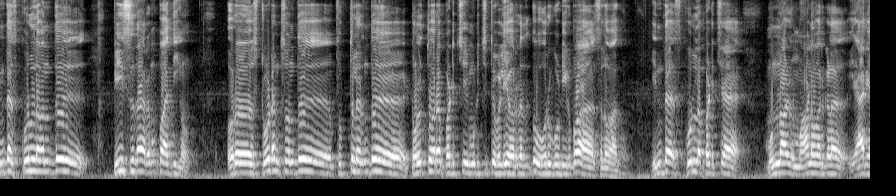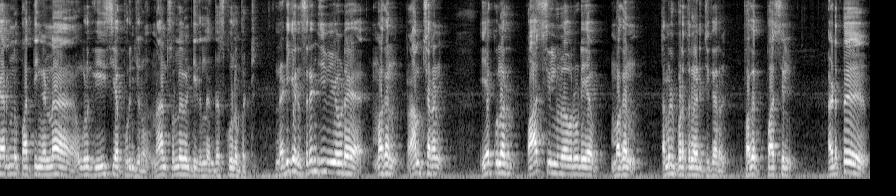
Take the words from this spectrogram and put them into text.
இந்த ஸ்கூலில் வந்து ஃபீஸு தான் ரொம்ப அதிகம். ஒரு ஸ்டூடெண்ட்ஸ் வந்து ஃபிஃப்த்துலேருந்து டுவெல்த் வரை படித்து முடிச்சுட்டு வெளியே வர்றதுக்கு ஒரு கோடி ரூபா செலவாகும். இந்த ஸ்கூலில் படித்த முன்னாள் மாணவர்களை யார் யாருன்னு பார்த்தீங்கன்னா உங்களுக்கு ஈஸியாக புரிஞ்சிடும் நான் சொல்ல வேண்டியதில்லை இந்த ஸ்கூலை பற்றி. நடிகர் சிரஞ்சீவியோட மகன் ராம் சரண் இயக்குனர் பாசில் அவருடைய மகன் தமிழ் படத்தில் நடிச்சிருக்காரு பகத் பாசில். அடுத்து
